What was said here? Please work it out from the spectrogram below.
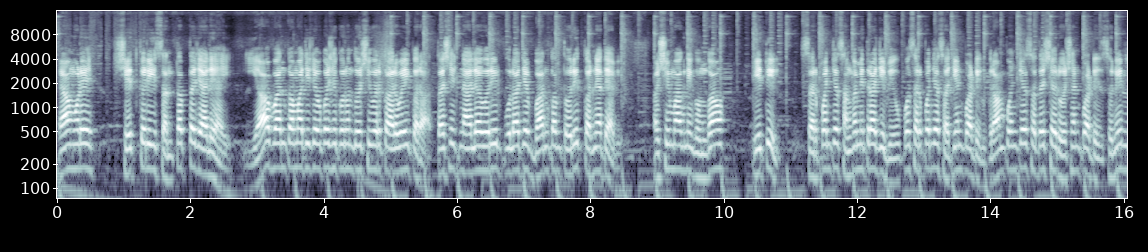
त्यामुळे शेतकरी संतप्त झाले आहे. या बांधकामाची चौकशी करून दोषीवर कारवाई करा. तसेच नाल्यावरील पुलाचे बांधकाम त्वरित करण्यात यावे अशी मागणी गुमगाव येथील सरपंच संघमित्रा जिबे उपसरपंच सचिन पाटील ग्रामपंचायत सदस्य रोशन पाटील सुनील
